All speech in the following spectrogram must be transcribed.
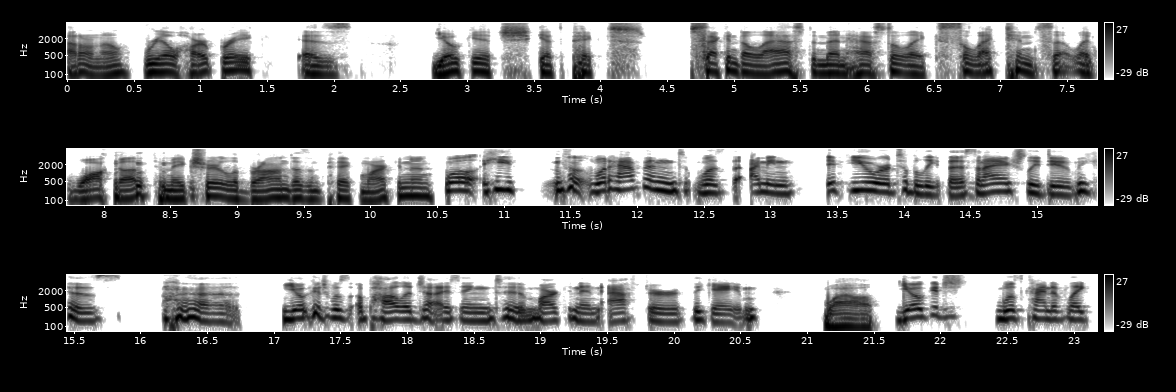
I don't know, real heartbreak as Jokic gets picked second to last and then has to like select himself, like walk up to make sure LeBron doesn't pick Markkanen. Well, he what happened was that I mean, if you were to believe this, and I actually do because uh, Jokic was apologizing to Markkanen after the game. Wow. Jokic was kind of like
